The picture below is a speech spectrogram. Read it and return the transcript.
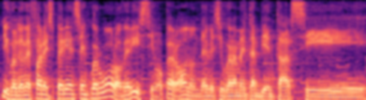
Dico, deve fare esperienza in quel ruolo, verissimo, però non deve sicuramente ambientarsi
